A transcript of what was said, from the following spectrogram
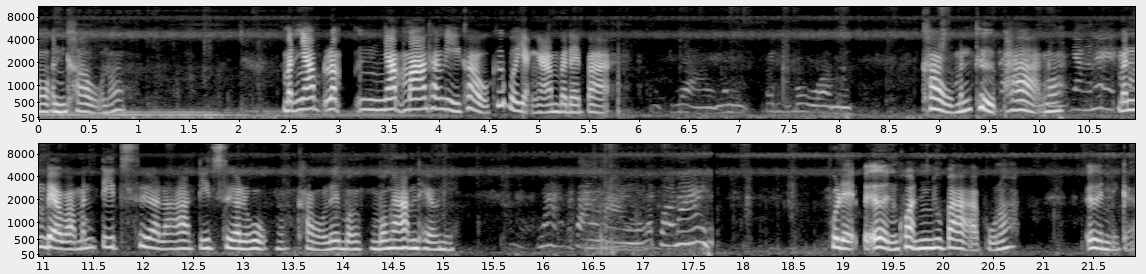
อนเข่าเนาะมันยับละยับมาทางนี้เข่าคือบ่อยากงามไปได้ป่ะอย่างมันเป็นบัวนี่เข่ามันถือภาคเนาะอย่างนี้มันแบบว่ามันติดเสื้อลาติดเสื้อโลกเนาะเข่าเลยบ่บ่งามแถวนี้หน้าสั่งนายแล้วก็นายผู้เละไปเอิญควันอยู่ป่าผู้เนาะเอิญนี่กะ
